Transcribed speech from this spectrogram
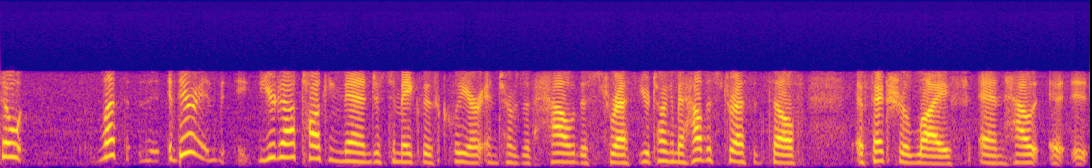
So, let's there you're not talking then just to make this clear in terms of how the stress you're talking about how the stress itself affects your life and how it, it,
